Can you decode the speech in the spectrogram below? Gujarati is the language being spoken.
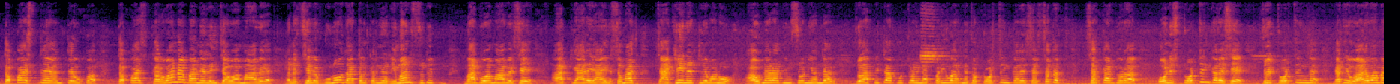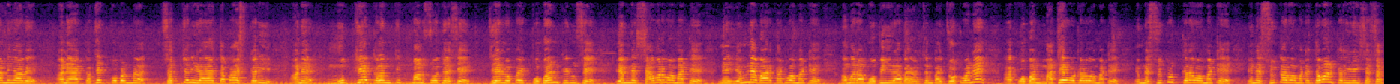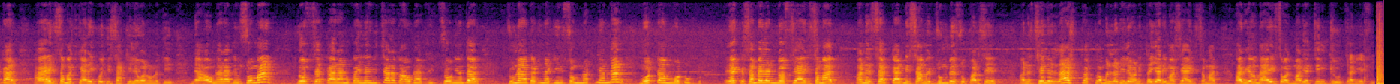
તપાસને અંતે ઉપર તપાસ કરવાના બાને લઈ જવામાં આવે અને છેલ્લે ગુનો દાખલ કરીને રિમાન્ડ સુધી માગવામાં આવે છે. આ ક્યારેય આ સમાજ ચાખી નથી લેવાનો. આવનારા દિવસોની અંદર જો આ પિતા પુત્રના પરિવારને જો ટોર્ચિંગ કરે છે, સતત સરકાર દ્વારા પોલીસ ટોર્ચિંગ કરે છે, જો એ ટોર્ચિંગને ત્યાંથી વાળવામાં નહીં આવે અને આ કથિત કૌભાંડમાં સત્યની રાહે તપાસ કરી અને મુખ્ય કલંકિત માણસો જે છે જે લોકોએ કૌભાંડ કર્યું છે, એમને સાવરવા માટે ને એમને બહાર કાઢવા માટે અમારા મોભીરાભાઈ અર્જનભાઈ જોટવાને આ કૌભાંડ માથે ઓઢાડવા માટે, એમને સ્વીકૃત કરાવવા માટે, એને સ્વીકારવા માટે દબાણ કરી રહી છે સરકાર. આ આહિર સમાજ ક્યારેય કોઈથી સાખી લેવાનો નથી. ને આવનારા દિવસોમાં જો સરકાર આનું કંઈ નહીં વિચારે, તો આવનારા દિવસોની અંદર, જુનાગઢના ગીર સોમનાથની અંદર મોટામાં મોટું એક સંમેલન યોજશે આહિર સમાજ અને સરકારની સામે ઝુંબેશ ઉપાડશે. અને છેલ્લે લાસ્ટ તક અમે લડી લેવાની તૈયારીમાં છે આહિર સમાજ. આવી અમે આહિર સમાજ મારી ચીમકી ઉચ્ચારીએ છીએ.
